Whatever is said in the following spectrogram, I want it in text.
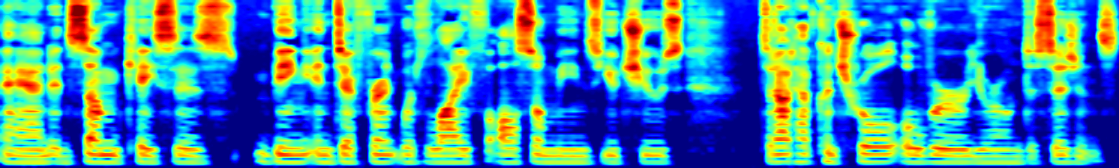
and in some cases, being indifferent with life also means you choose to not have control over your own decisions.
